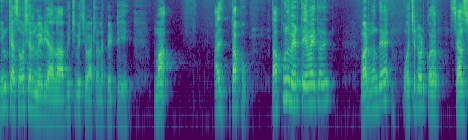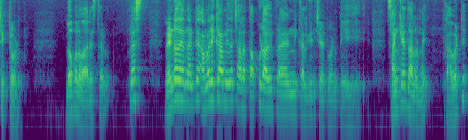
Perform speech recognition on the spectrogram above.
ఇంకా సోషల్ మీడియాలో పిచ్చి పిచ్చి వాటిలలో పెట్టి మా అది తప్పు. తప్పును పెడితే ఏమవుతుంది వాడు ముందే వచ్చేటోడు చాలా స్ట్రిక్ట్ వాడు. లోపల వారేస్తాడు. ప్లస్ రెండోది ఏంటంటే అమెరికా మీద చాలా తప్పుడు అభిప్రాయాన్ని కలిగించేటువంటి సంకేతాలు ఉన్నాయి కాబట్టి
